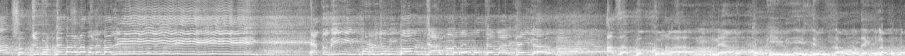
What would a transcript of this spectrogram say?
আর সহ্য করতে পারে না বলে মালিক। এতদিন পর্যন্ত জাহান্নামের মধ্যে মার খাইলাম আজাব ভোগ করলাম, নিয়ামত তো কি জিনিস দেখলাম না দেখলাম না।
